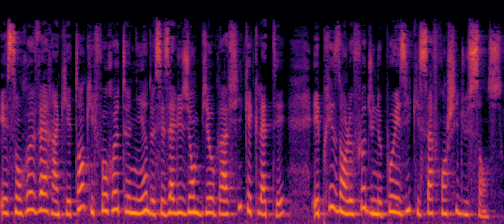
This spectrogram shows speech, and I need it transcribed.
et son revers inquiétant qu'il faut retenir de ces allusions biographiques éclatées et prises dans le flot d'une poésie qui s'affranchit du sens.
